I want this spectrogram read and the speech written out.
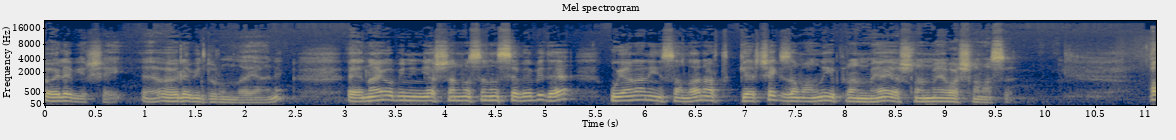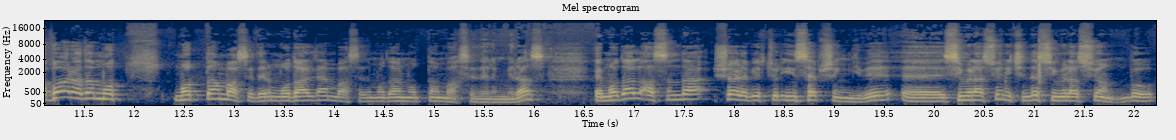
Öyle bir şey, e, öyle bir durumda yani. E, yaşlanmasının sebebi de uyanan insanların artık gerçek zamanlı yıpranmaya, yaşlanmaya başlaması. Ha, bu arada mod moddan bahsedelim, modalden bahsedelim, modal moddan bahsedelim biraz. E, modal aslında şöyle bir tür Inception gibi e, simülasyon içinde simülasyon. Bu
